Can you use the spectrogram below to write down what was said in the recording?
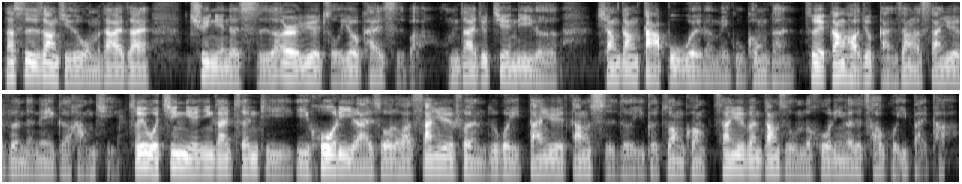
那事实上其实我们大概在去年的十二月左右开始吧，我们大概就建立了。相当大部位的美股空单，所以刚好就赶上了三月份的那个行情，所以我今年应该整体以获利来说的话，三月份如果以单月当时的一个状况，三月份当时我们的获利应该是超过一百帕。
